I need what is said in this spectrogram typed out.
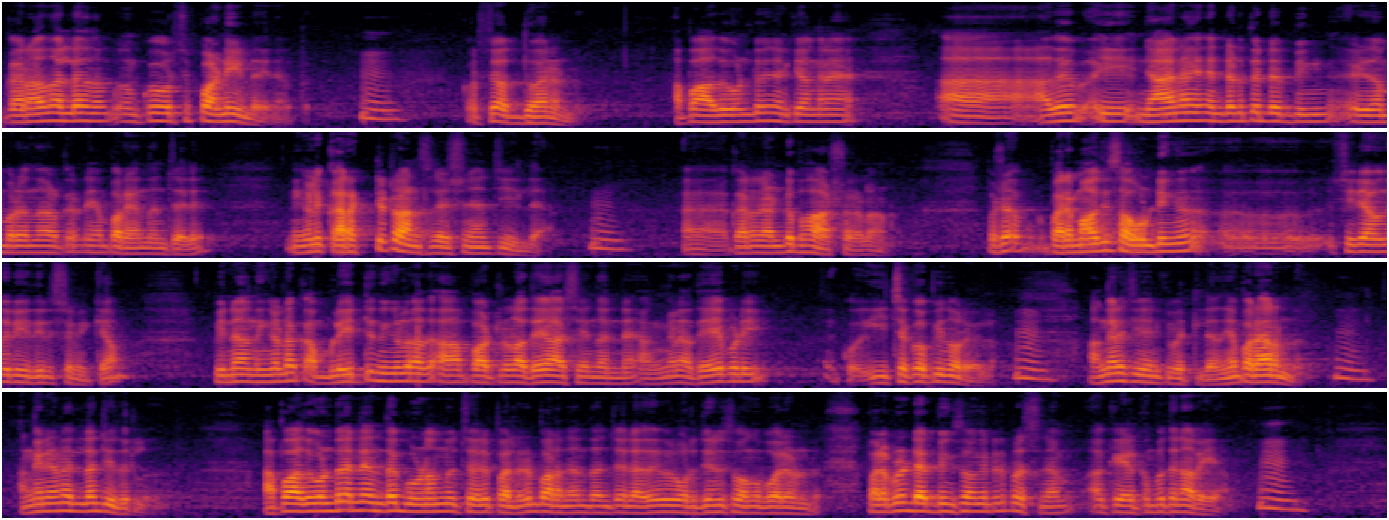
കാരണം അത് നല്ല നമുക്ക് കുറച്ച് പണിയുണ്ട് അതിനകത്ത്. കുറച്ച് അധ്വാനമുണ്ട്. അപ്പോൾ അതുകൊണ്ട് എനിക്ക് അങ്ങനെ അത് ഈ ഞാൻ എന്റെ അടുത്ത് ഡബ്ബിങ് എഴുതാൻ പറയുന്ന ആൾക്കാരോട് ഞാൻ പറയാമെന്ന് വെച്ചാൽ നിങ്ങൾ കറക്റ്റ് ട്രാൻസ്ലേഷൻ ഞാൻ ചെയ്യില്ല. കാരണം രണ്ട് ഭാഷകളാണ്. പക്ഷെ പരമാവധി സൗണ്ടിങ് ശരിയാവുന്ന രീതിയിൽ ശ്രമിക്കാം. പിന്നെ നിങ്ങളുടെ കംപ്ലീറ്റ് നിങ്ങൾ ആ പാട്ടിലുള്ള അതേ ആശയം തന്നെ അങ്ങനെ അതേപടി ഈച്ചക്കോപ്പി എന്ന് പറയുമല്ലോ അങ്ങനെ ചെയ്യാൻ എനിക്ക് പറ്റില്ല ഞാൻ പറയാറുണ്ട്. അങ്ങനെയാണ് എല്ലാം ചെയ്തിട്ടുള്ളത്. അപ്പോൾ അതുകൊണ്ട് തന്നെ എന്താ ഗുണം എന്ന് വെച്ചാൽ പലരും പറഞ്ഞെന്താ വെച്ചാൽ അത് ഒറിജിനൽ സോങ് പോലെ ഉണ്ട്. പലപ്പോഴും ഡബ്ബിങ് സോങ്ങിന്റെ ഒരു പ്രശ്നം കേൾക്കുമ്പോൾ തന്നെ അറിയാം.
